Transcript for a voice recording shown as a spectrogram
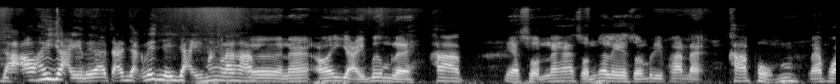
เดี๋ยวเอาให้ใหญ่เลยอาจารย์อยากเล่นใหญ่ๆมั่งแล้วครับ เออนะเอาให้ใหญ่บึ้มเลยครับ เนี่ยสนนะฮะสนทะเลสนบริพัตรน่ะครับผมนะพอ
